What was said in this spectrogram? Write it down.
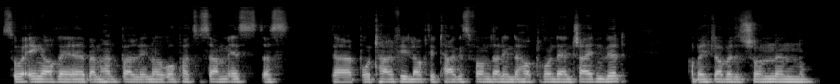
so eng auch äh, beim Handball in Europa zusammen ist, dass da brutal viel auch die Tagesform dann in der Hauptrunde entscheiden wird. Aber ich glaube, das ist schon ein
